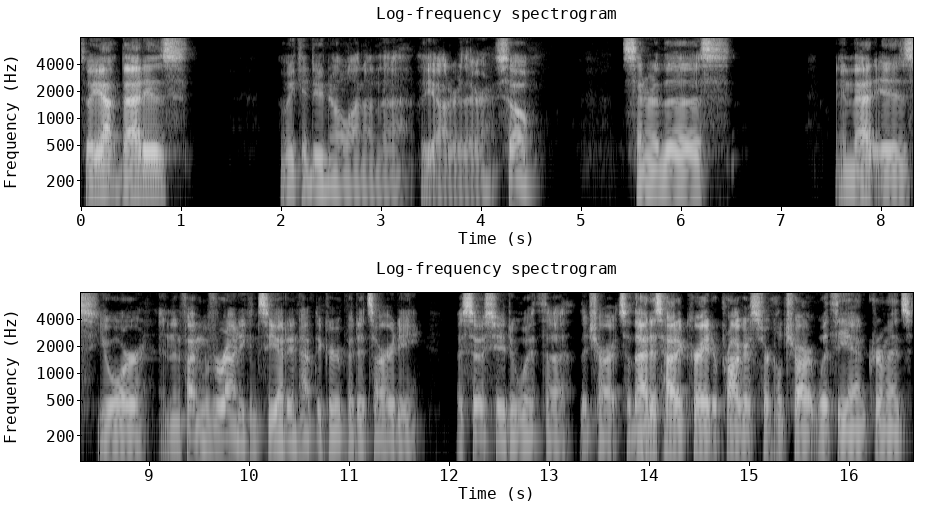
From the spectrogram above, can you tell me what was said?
So yeah, that is, we can do no line on the, the outer there. So center this, and that is your, and then if I move around, you can see I didn't have to group it. It's already associated with uh, the chart. So that is how to create a progress circle chart with the increments.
